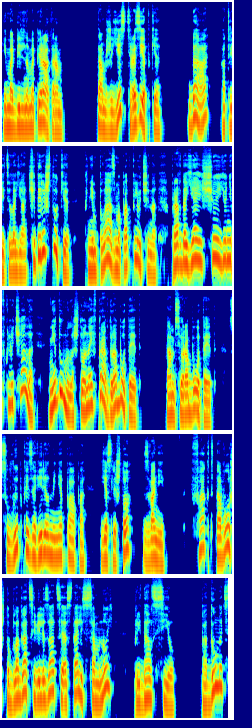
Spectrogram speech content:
и мобильным оператором. Там же есть розетки?» «Да», — ответила я, — «четыре штуки. К ним плазма подключена. Правда, я еще ее не включала, не думала, что она и вправду работает». «Там все работает», — с улыбкой заверил меня папа. «Если что, звони». Факт того, что блага цивилизации остались со мной, придал сил. Подумать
